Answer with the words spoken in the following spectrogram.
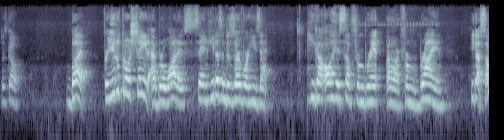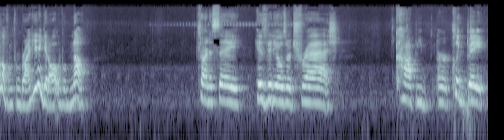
Let's go. But for you to throw shade at Brawadis saying he doesn't deserve where he's at, he got all his subs from uh, from Brian. He got some of them from Brian. He didn't get all of them. No. Trying to say his videos are trash copy or clickbait.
